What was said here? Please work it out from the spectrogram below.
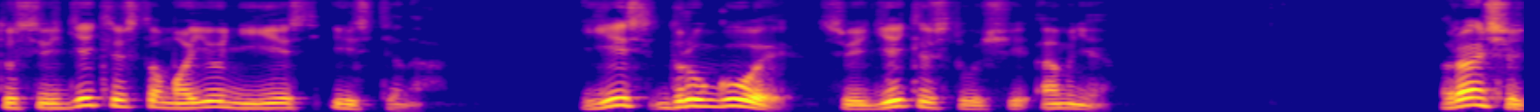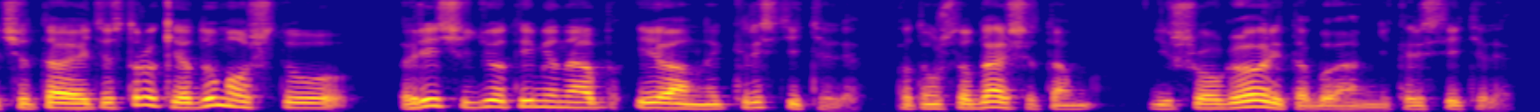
то свидетельство мое не есть истина. Есть другой, свидетельствующий о мне». Раньше, читая эти строки, я думал, что речь идет именно об Иоанне Крестителе, потому что дальше там Ишуа говорит об Иоанне Крестителе.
